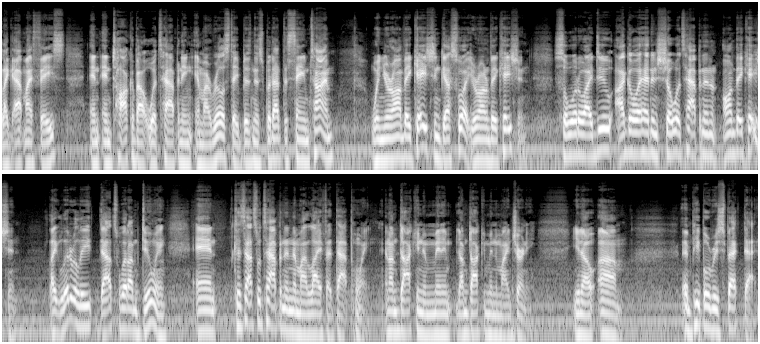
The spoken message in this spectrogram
like at my face and and talk about what's happening in my real estate business. But at the same time, when you're on vacation, guess what? You're on vacation. So what do I do? I go ahead and show what's happening on vacation. Like literally, that's what I'm doing, and because that's what's happening in my life at that point, and I'm documenting I'm documenting my journey, you know, um, and people respect that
